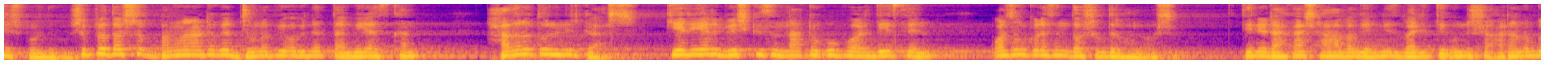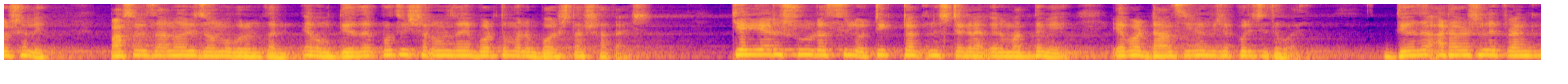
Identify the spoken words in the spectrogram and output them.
শেষ করে দেবো সুপ্রিয় দর্শক, বাংলা নাটকের জনপ্রিয় অভিনেতা মিরাজ খান হাজারো তরুণীর ক্রাশ। ক্যারিয়ারে বেশ কিছু নাটক উপহার দিয়েছেন, অর্জন করেছেন দর্শকদের ভালোবাসা। তিনি ঢাকা শাহবাগের নিজ বাড়িতে উনিশশো আটানব্বই সালে পাঁচই জানুয়ারি জন্মগ্রহণ করেন এবং দুই হাজার পঁচিশ সাল অনুযায়ী বর্তমানে বয়স তার সাতাইশ। ক্যারিয়ারের শুরুটা ছিল টিকটক, ইনস্টাগ্রাম এর মাধ্যমে, এবার ডান্স হিসেবে হিসেবে পরিচিত হয়। দুই হাজার আঠারো সালে প্র্যাঙ্কিং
